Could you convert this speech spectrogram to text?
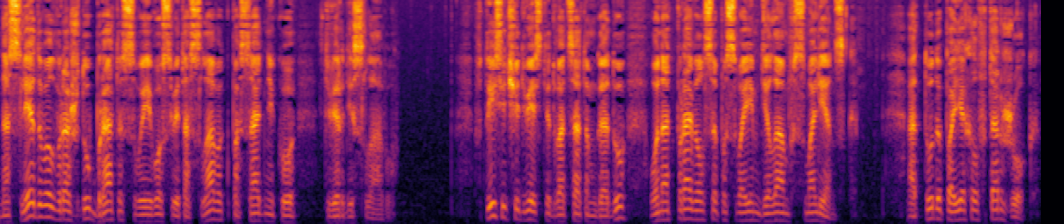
наследовал вражду брата своего Святослава к посаднику Твердиславу. В 1220 году он отправился по своим делам в Смоленск. Оттуда поехал в Торжок,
